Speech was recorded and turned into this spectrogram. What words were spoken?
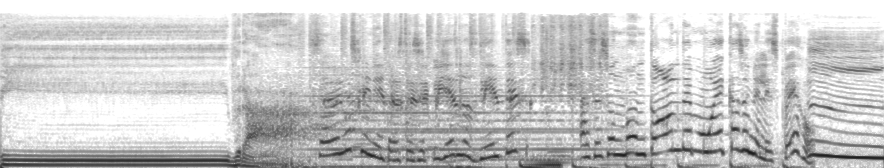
Vibra. Sabemos que mientras te cepillas los dientes, haces un montón de muecas en el espejo. Mm.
